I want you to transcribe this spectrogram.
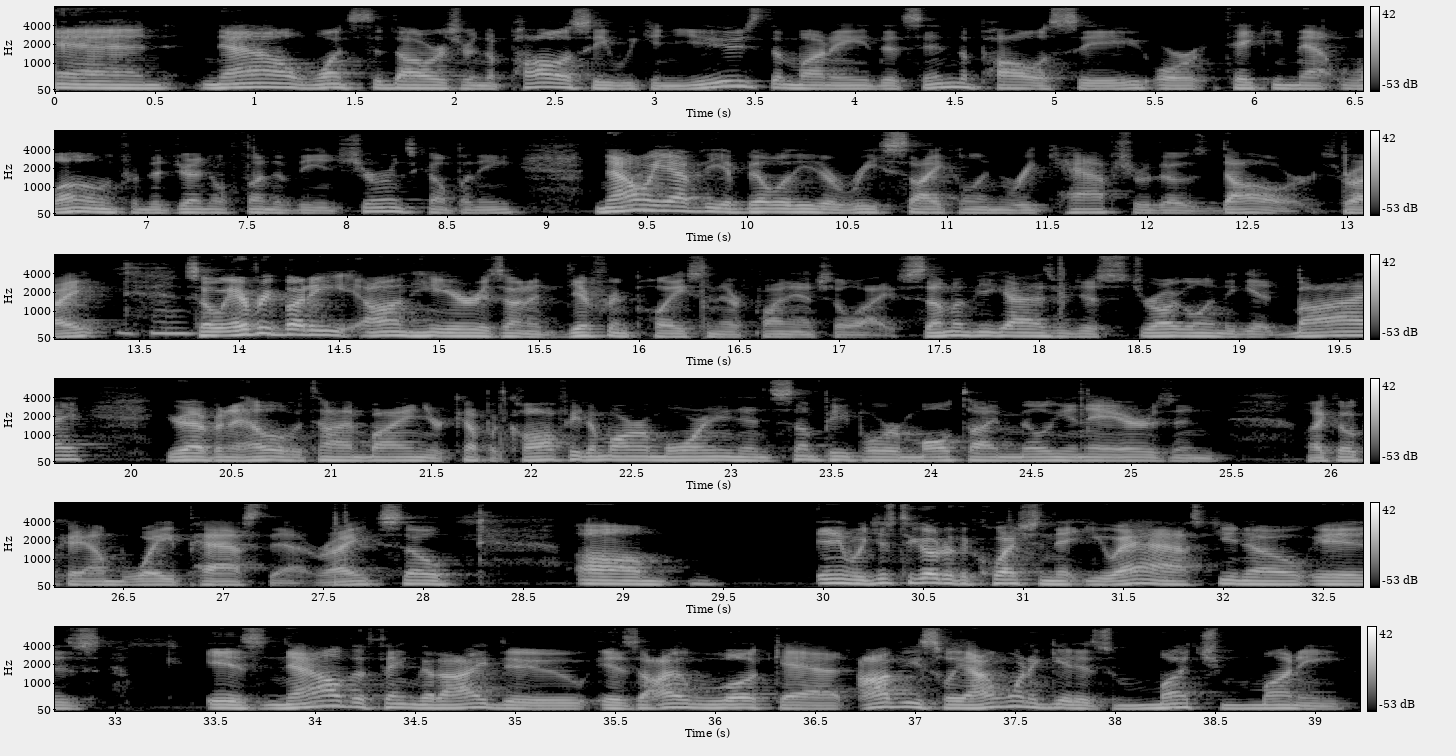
and now, once the dollars are in the policy, we can use the money that's in the policy or taking that loan from the general fund of the insurance company. Now we have the ability to recycle and recapture those dollars, right? So, everybody on here is on a different place in their financial life. Some of you guys are just struggling to get by. You're having a hell of a time buying your cup of coffee tomorrow morning. And some people are multimillionaires and like, okay, I'm way past that, right? So, um, anyway, just to go to the question that you asked, you know, is is now the thing that I do is I look at obviously I want to get as much money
